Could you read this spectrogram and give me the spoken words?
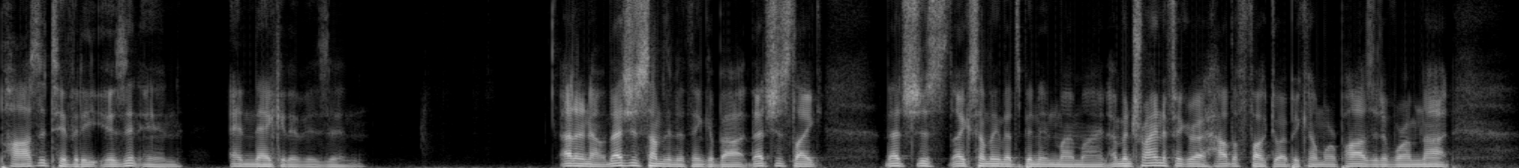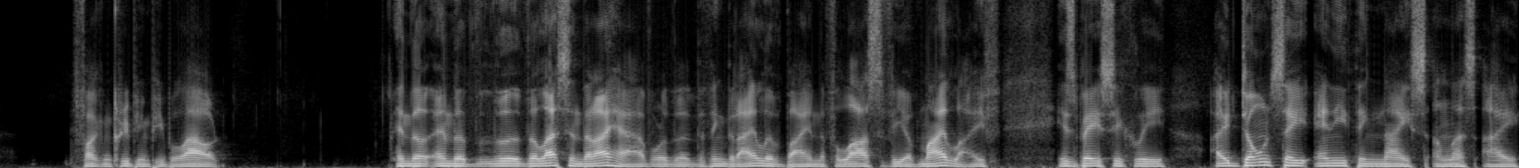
positivity isn't in and negative is in. I don't know. That's just something to think about. That's just like that's just like something that's been in my mind. I've been trying to figure out how the fuck do I become more positive where I'm not fucking creeping people out. And the and the the, the lesson that I have or the, the thing that I live by in the philosophy of my life is basically I don't say anything nice unless I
